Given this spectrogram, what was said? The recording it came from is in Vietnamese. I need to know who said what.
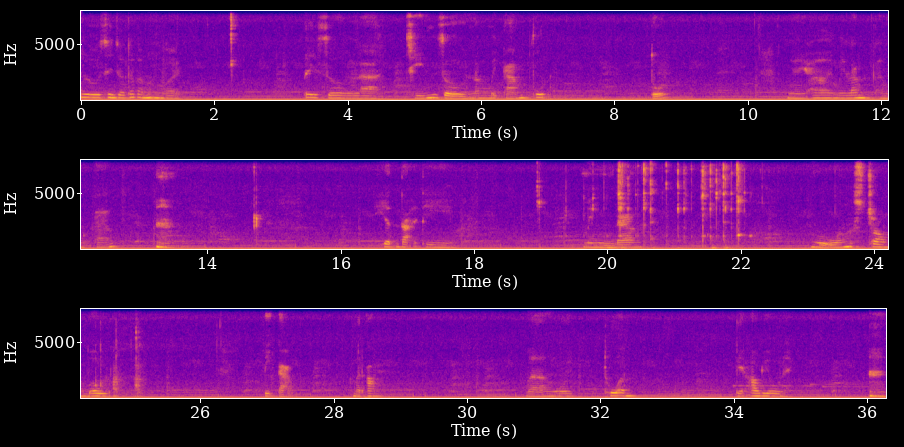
Speaker 1: Hello, xin chào tất cả mọi người. Bây giờ là 9 giờ 58 phút tối Ngày 25 tháng 8 Hiện tại thì mình đang ngồi uống strong bowl vị táo mật ong và ngồi thu âm cái audio này.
